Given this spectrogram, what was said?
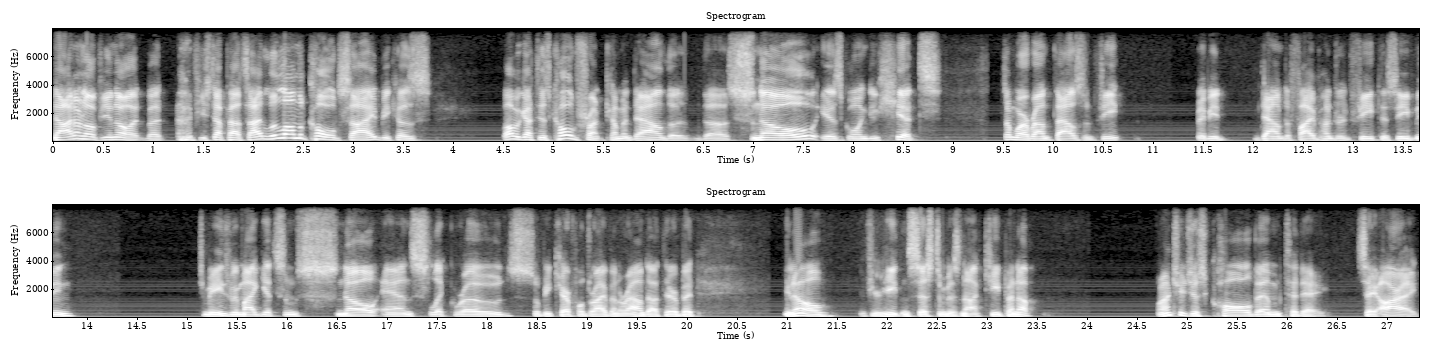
Now, I don't know if you know it, but if you step outside, a little on the cold side because well, we got this cold front coming down. The the snow is going to hit somewhere around thousand feet, maybe down to five hundred feet this evening, which means we might get some snow and slick roads. So be careful driving around out there. But you know, if your heating system is not keeping up, why don't you just call them today? Say, all right,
